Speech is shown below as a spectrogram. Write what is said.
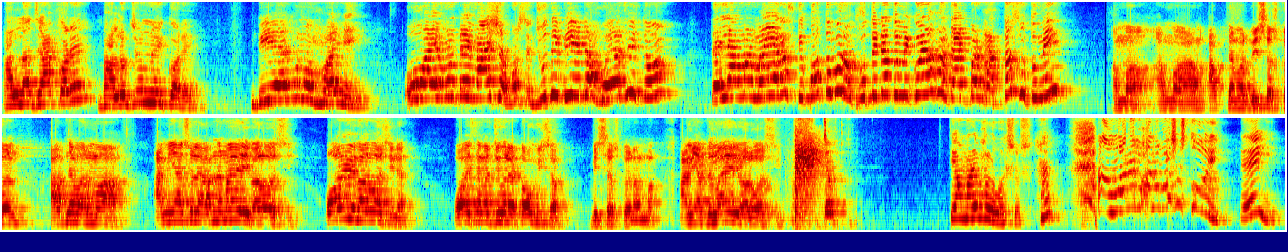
আল্লাহ যা করে ভালোর জন্যই করে। বিয়ে এখনও হয় নাই। ও এমন টাইম আয়সা পড়ছে যদি বিয়েটা হয়ে যেত তাইলে আমার মায়ের আজকে কত বড় ক্ষতিটা তুমি কইরা ফেলতে একবার ভাবতাছো তুমি? আম্মা আম্মা আম- আপনি আমার বিশ্বাস করেন আপনি আমার মা। আমি আসলে আপনার মায়েরই ভালোবাসি। ও আমি ভালোবাসি না। ও আছে আমার জীবনে একটা অভিশাপ। বিশ্বাস করেন আম্মা আমি আপনার মায়েরই ভালোবাসি। চুপ। তুই আমারে ভালোবাসিস হ্যাঁ? আমারে ভালোবাসিস তুই? এই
